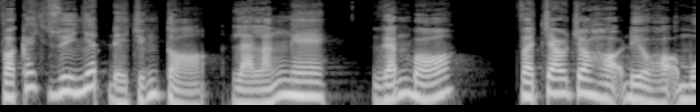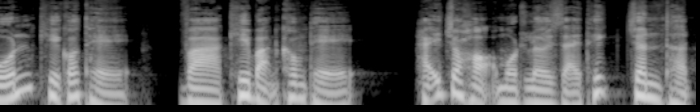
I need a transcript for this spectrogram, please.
Và cách duy nhất để chứng tỏ là lắng nghe, gắn bó và trao cho họ điều họ muốn khi có thể và khi bạn không thể. Hãy cho họ một lời giải thích chân thật.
